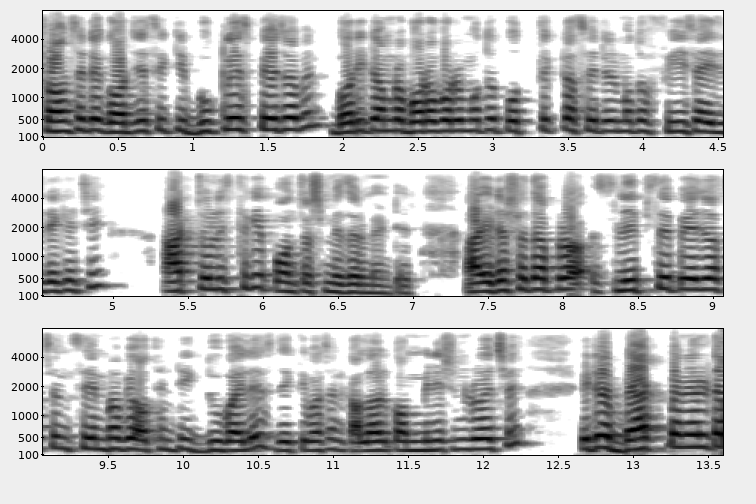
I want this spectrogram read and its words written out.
ফ্রন্ট সাইডে গর্জিয়াস একটি বুকলেস পেয়ে যাবেন বডিটা আমরা বরাবরের মতো প্রত্যেকটা সেটের মতো ফ্রি সাইজ রেখেছি। আটচল্লিশ থেকে পঞ্চাশ মেজারমেন্টের আর এটার সাথে আপনারা স্লিপসে পেয়ে যাচ্ছেন সেম ভাবে অথেন্টিক দুবাই লেস দেখতে পাচ্ছেন কালার কম্বিনেশন রয়েছে। এটার ব্যাক প্যানেলটা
